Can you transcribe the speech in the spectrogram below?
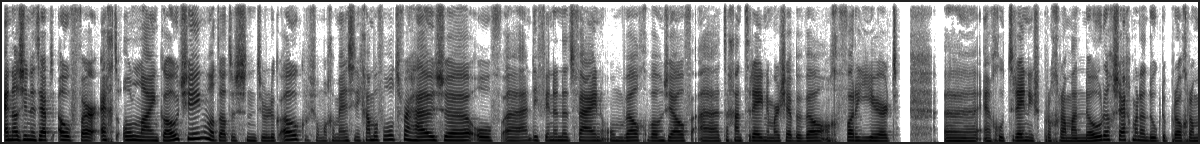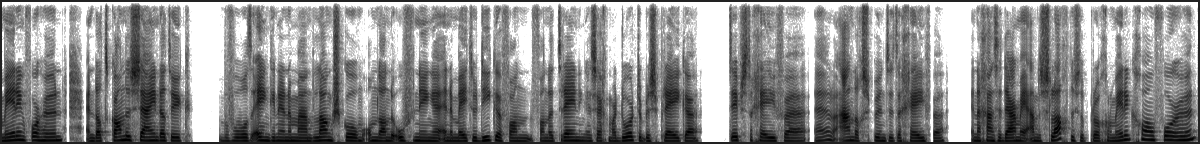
En als je het hebt over echt online coaching, want dat is natuurlijk ook, sommige mensen die gaan bijvoorbeeld verhuizen of uh, die vinden het fijn om wel gewoon zelf uh, te gaan trainen, maar ze hebben wel een gevarieerd uh, en goed trainingsprogramma nodig, zeg maar. Dan doe ik de programmering voor hun. En dat kan dus zijn dat ik bijvoorbeeld één keer in een maand langskom om dan de oefeningen en de methodieken van, van de trainingen, zeg maar, door te bespreken, tips te geven, hè, aandachtspunten te geven. En dan gaan ze daarmee aan de slag. Dus dat programmeer ik gewoon voor hun.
